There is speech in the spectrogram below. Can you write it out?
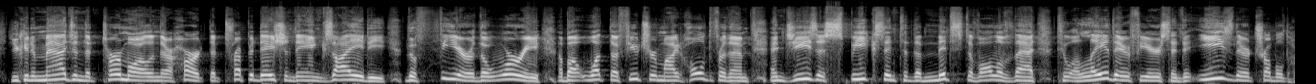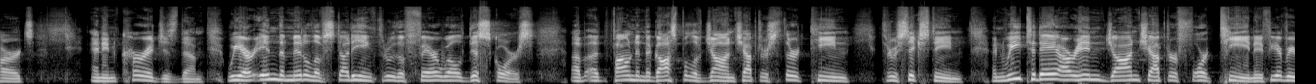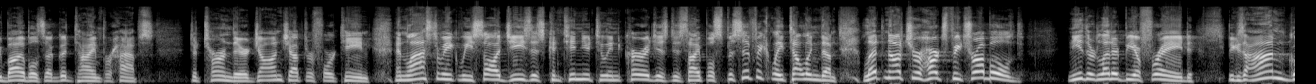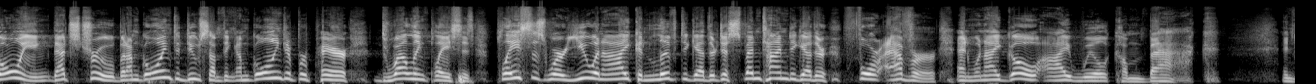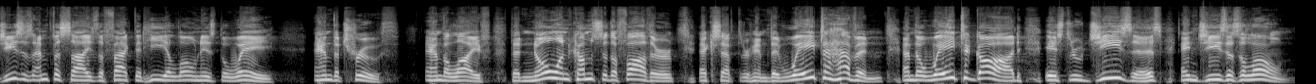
You can imagine the turmoil in their heart, the trepidation, the anxiety, the fear, the worry about what the future might hold for them. And Jesus speaks into the midst of all of that to allay their fears and to ease their troubled hearts and encourages them. We are in the middle of studying through the farewell discourse uh, uh found in the Gospel of John, chapters 13 through 16. And we today are in John chapter 14. If you have your Bibles, a good time perhaps to turn there, John chapter 14. And last week we saw Jesus continue to encourage his disciples, specifically telling them, Let not your hearts be troubled, neither let it be afraid, because I'm going, that's true, but I'm going to do something. I'm going to prepare dwelling places, places where you and I can live together, just spend time together forever. And when I go, I will come back. And Jesus emphasized the fact that he alone is the way and the truth and the life, that no one comes to the Father except through him. The way to heaven and the way to God is through Jesus and Jesus alone.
